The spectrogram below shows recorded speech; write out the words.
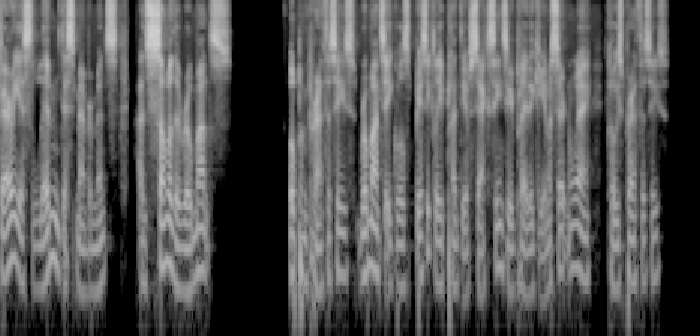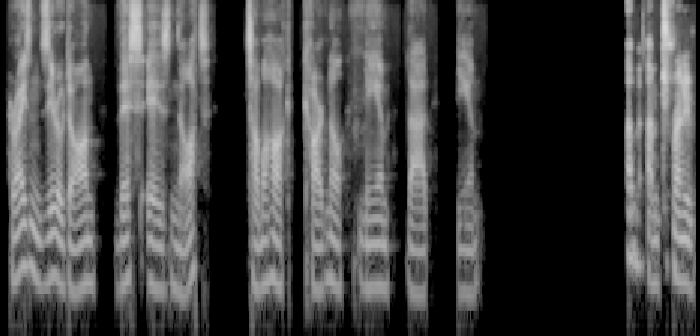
various limb dismemberments, and some of the romance. Open parentheses. Romance equals basically plenty of sex scenes if you play the game a certain way. Close parentheses. Horizon Zero Dawn. This is not Tomahawk Cardinal. Name that game. I'm I'm trying to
